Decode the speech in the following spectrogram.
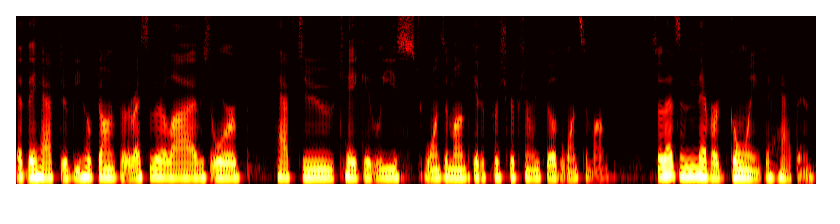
that they have to be hooked on for the rest of their lives, or have to take at least once a month, get a prescription refilled once a month. So that's never going to happen.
